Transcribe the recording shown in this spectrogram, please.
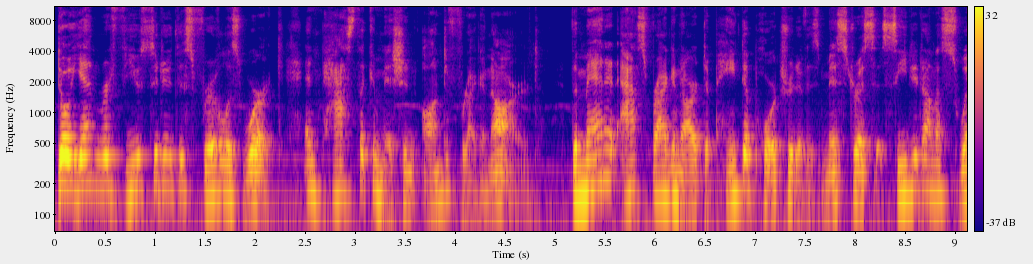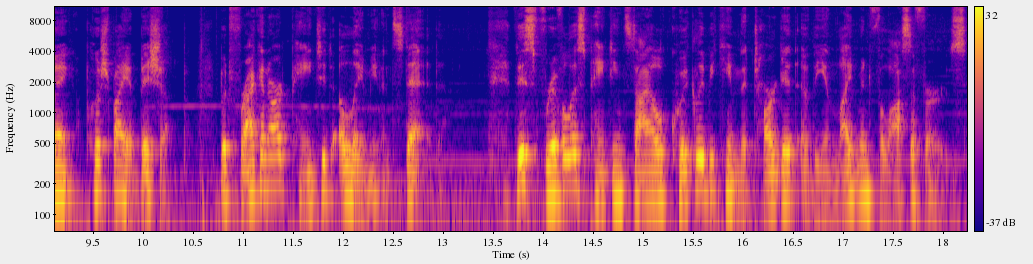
Doyen refused to do this frivolous work and passed the commission on to Fragonard. The man had asked Fragonard to paint a portrait of his mistress seated on a swing pushed by a bishop, but Fragonard painted a layman instead. This frivolous painting style quickly became the target of the Enlightenment philosophers,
